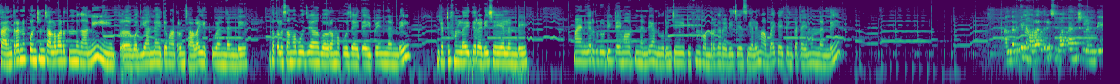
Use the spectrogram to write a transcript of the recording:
సాయంత్రానికి కొంచెం చల్లబడుతుంది కానీ ఉదయాన్నే అయితే మాత్రం చాలా ఎక్కువ అండి ఇంకా తులసమ్మ పూజ గౌరమ్మ పూజ అయితే అయిపోయిందండి. ఇంకా టిఫిన్లు అయితే రెడీ చేయాలండి. మా ఆయనగారికి డ్యూటీకి టైం అవుతుందండి. అందు గురించి టిఫిన్ తొందరగా రెడీ చేసేయాలి. మా అబ్బాయికి అయితే ఇంకా టైం ఉందండి. అందరికీ నవరాత్రి శుభాకాంక్షలు అండి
